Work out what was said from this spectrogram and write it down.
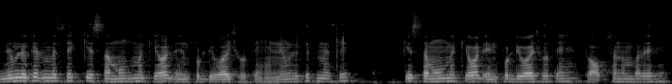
निम्नलिखित में से किस समूह में केवल इनपुट डिवाइस होते हैं? निम्नलिखित में से किस समूह में केवल इनपुट डिवाइस होते हैं? तो ऑप्शन नंबर ए है।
